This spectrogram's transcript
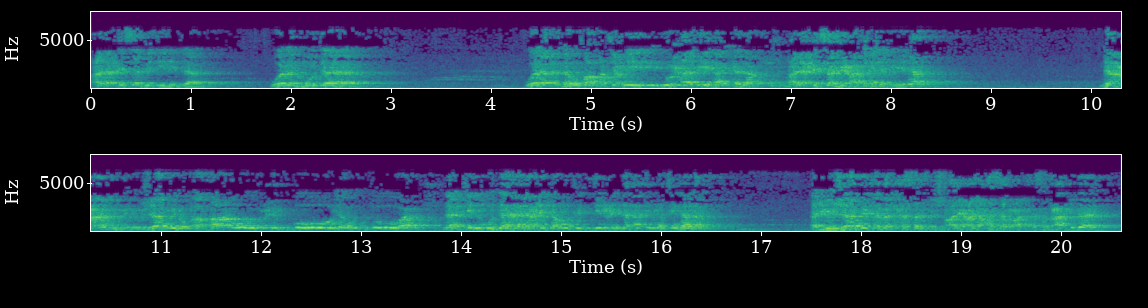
على حساب دين الله ولا المداهنة. ولا أنه فقط يعني يحابيه هكذا على حساب عقيدته لا. نعم يجامل أخاه يحبه يوده لكن المداهنة عندهم في الدين عند أئمتنا لا. أن يجامل أبا الحسن الأشعري على حسب حسب عقيدته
